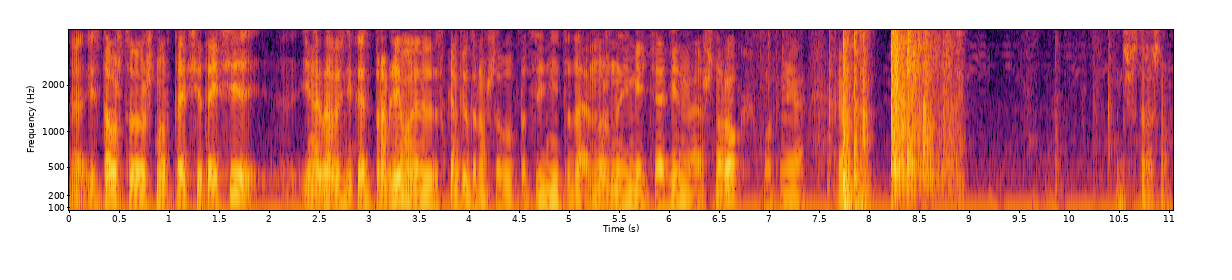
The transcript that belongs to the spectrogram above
Э, из-за того, что шнур Type-C, Type-C, иногда возникают проблемы с компьютером, чтобы подсоединить туда. Нужно иметь отдельно шнурок. Вот у меня прям... Ничего страшного.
